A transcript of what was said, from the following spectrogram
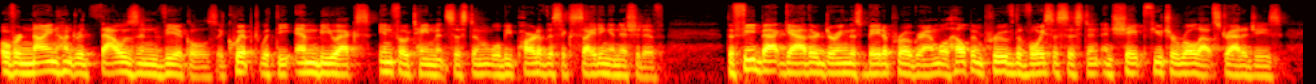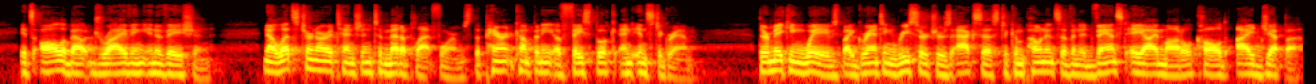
Over 900,000 vehicles equipped with the MBUX infotainment system will be part of this exciting initiative. The feedback gathered during this beta program will help improve the voice assistant and shape future rollout strategies. It's all about driving innovation. Now let's turn our attention to Meta Platforms, the parent company of Facebook and Instagram. They're making waves by granting researchers access to components of an advanced AI model called iJEPA.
